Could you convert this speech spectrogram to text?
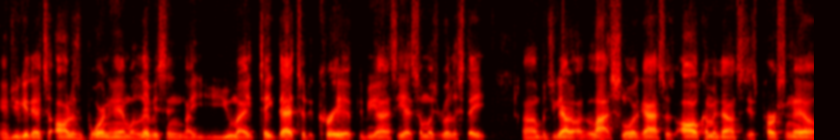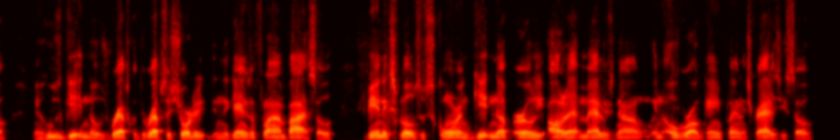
And if you get that to Arlis Boardingham or Livingston, like you might take that to the crib. To be honest, he had so much real estate, um, but you got a, a lot slower guys. So it's all coming down to just personnel and who's getting those reps because the reps are shorter and the games are flying by. So being explosive, scoring, getting up early, all of that matters now in the overall game plan and strategy. So,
